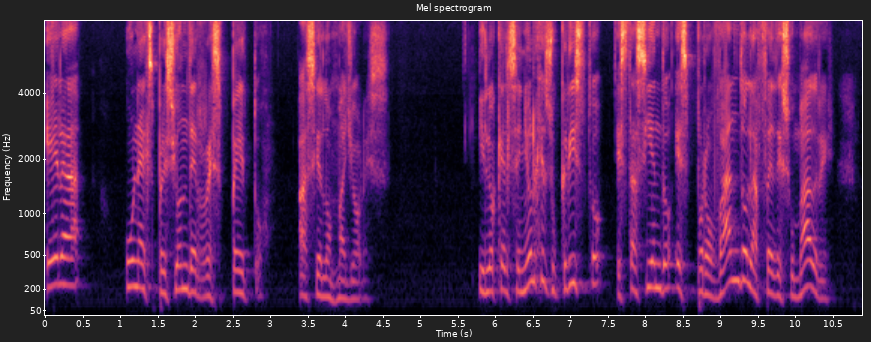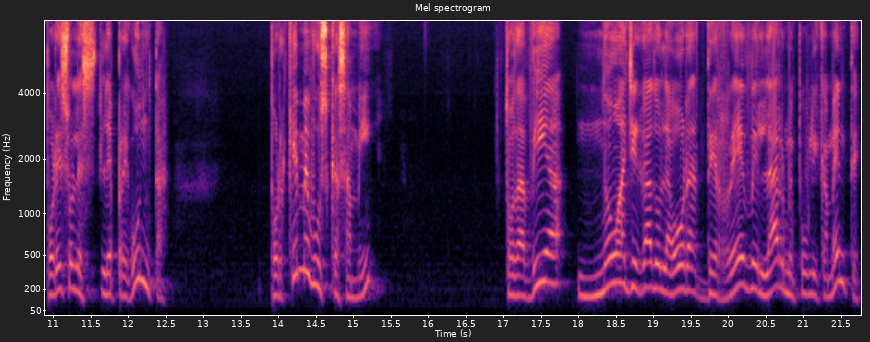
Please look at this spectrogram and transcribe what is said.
era una expresión de respeto hacia los mayores. Y lo que el Señor Jesucristo está haciendo es probando la fe de su madre. Por eso les, le pregunta, ¿por qué me buscas a mí? Todavía no ha llegado la hora de revelarme públicamente.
